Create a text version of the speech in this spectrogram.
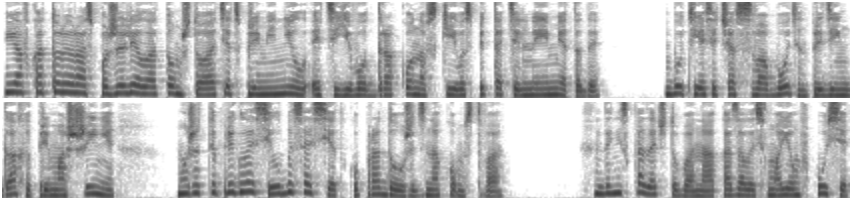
Я в который раз пожалела о том, что отец применил эти его драконовские воспитательные методы. Будь я сейчас свободен при деньгах и при машине, может, ты пригласил бы соседку продолжить знакомство. Да не сказать, чтобы она оказалась в моем вкусе.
